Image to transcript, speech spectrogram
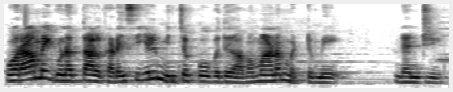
பொறாமை குணத்தால் கடைசியில் மிஞ்சப்போவது அவமானம் மட்டுமே. நன்றி.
